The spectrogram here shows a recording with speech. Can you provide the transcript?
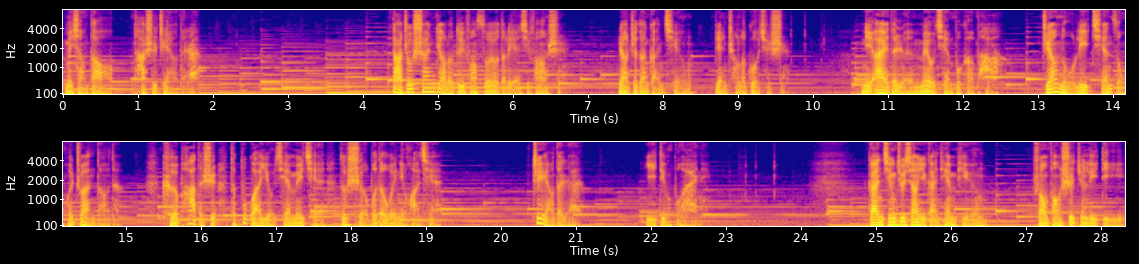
没想到他是这样的人。大周删掉了对方所有的联系方式，让这段感情。变成了过去式。你爱的人没有钱不可怕，只要努力，钱总会赚到的。可怕的是，他不管有钱没钱，都舍不得为你花钱。这样的人，一定不爱你。感情就像一杆天平，双方势均力敌，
